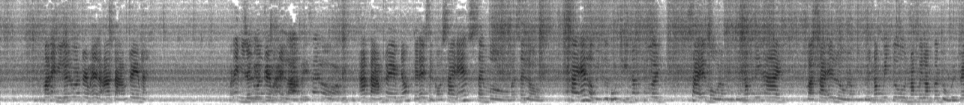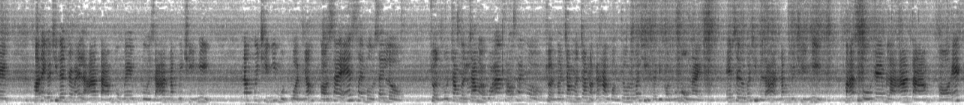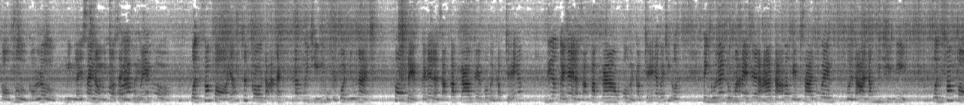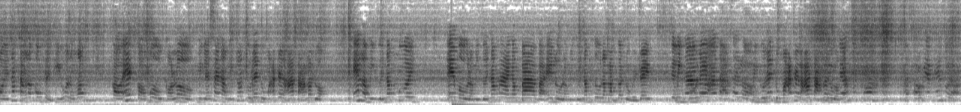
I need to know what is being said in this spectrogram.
Mã này mình lên luôn, cho em này là A8 cho em này. Mã này mình lên luôn cho em mã này là A7 size L à A8 cho em nhá. Cái này sẽ có size S, size M và size L. Size S là mình dưới 49, 50 Size M là mình dưới 52 Và size L là mình dưới 54, 55 cân đổ về cho em. Mã này các chị lên cho em là A8 dùm em Với giá là 59 nghìn. 59 nghìn một quần nhá. Có size S, size M, size L. Chuẩn 100% Chị Nhung mà có A6 size M. Chuẩn phần trăm phần trăm là các hàng Quảng Châu luôn các chị tại vì còn mỗi màu này em sale với các chị với giá là 59 nghìn. Mã số cho em là A8 có S, có M, có L. Mình lấy size nào mình cho size đấy cùng em. Quần sóc bò nhá, chất co giãn này 59 nghìn một cái quần như này. Form đẹp, cái này là dáng cặp cao cho em, không phải cặp trễ nhá. Riêng cái này là dáng cặp cao, không phải cặp trễ nha các chị ơi. Mình cứ lên đúng mã này cho em là A8 và kèm size giúp em, với giá là 59 nghìn. Quần sóc bò thì chắc chắn là không thể thiếu rồi, đúng không? Có S, có M, có L. Mình lấy size nào mình chốt cứ lên đúng mã cho là A8 là được. S là mình dưới 50 M là mình dưới 52, 53 Và L là mình dưới 54, 55 cân đổ về cho em Mình Mình cứ lên lên- A8 size L. Mình cứ lên đúng mã cho là A8 là được nhá. A6 thì em hết rồi ạ.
